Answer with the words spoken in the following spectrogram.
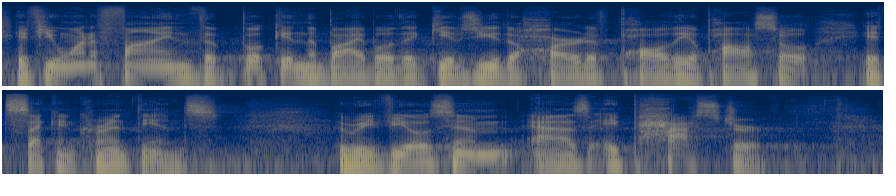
If you want to find the book in the Bible that gives you the heart of Paul the apostle, it's Second Corinthians. It reveals him as a pastor.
